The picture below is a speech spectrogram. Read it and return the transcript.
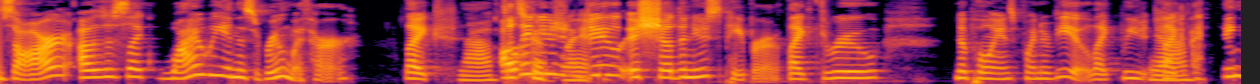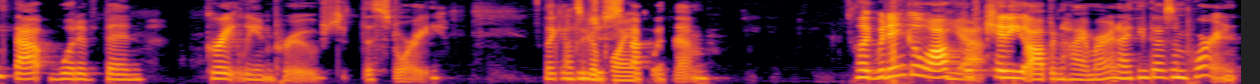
czar, I was just like, why are we in this room with her? Like, yeah all they needed point. to do is show the newspaper like through napoleon's point of view like we like i think that would have been greatly improved the story like if That's a we good just point. stuck with them like we didn't go off Yeah. with kitty oppenheimer and i think that's important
